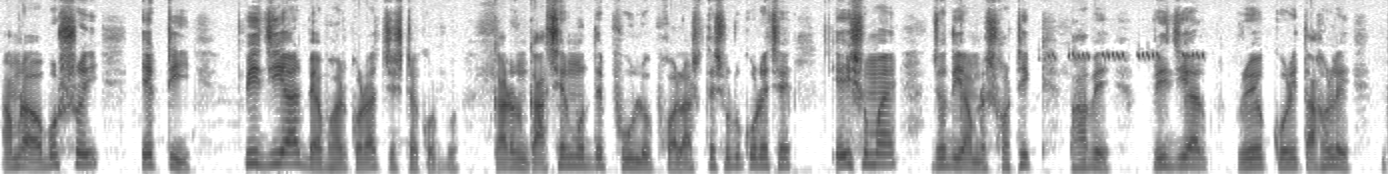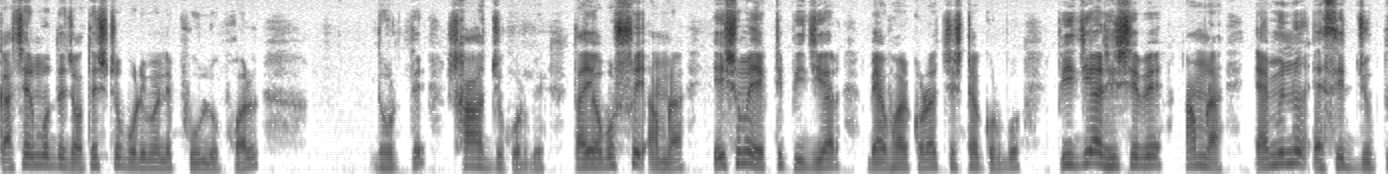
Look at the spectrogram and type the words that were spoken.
আমরা অবশ্যই একটি পিজিআর ব্যবহার করার চেষ্টা করব। কারণ গাছের মধ্যে ফুল ও ফল আসতে শুরু করেছে। এই সময় যদি আমরা সঠিকভাবে পিজিআর প্রয়োগ করি, তাহলে গাছের মধ্যে যথেষ্ট পরিমাণে ফুল ও ফল ধরতে সাহায্য করবে। তাই অবশ্যই আমরা এই সময় একটি পিজিআর ব্যবহার করার চেষ্টা করব। পিজিআর হিসেবে আমরা অ্যামিনো অ্যাসিডযুক্ত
